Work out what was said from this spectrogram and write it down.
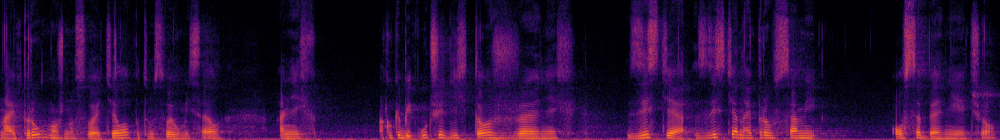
najprv možno svoje telo, potom svoju mysel a nech ako keby učiť ich to, že nech zistia, zistia najprv sami o sebe niečo.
